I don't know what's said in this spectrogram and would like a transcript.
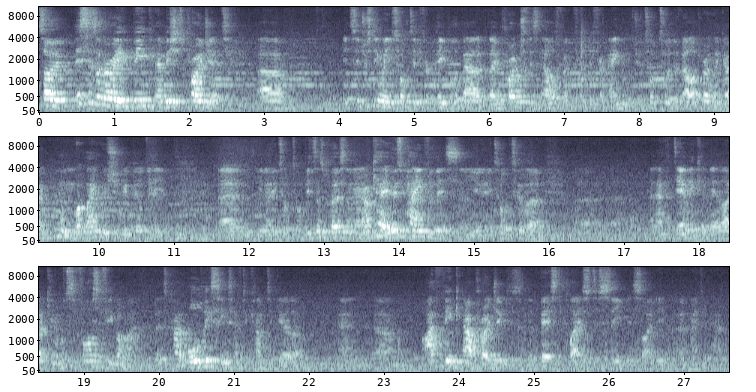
So this is a very big, ambitious project. Um, it's interesting when you talk to different people about it, they approach this elephant from different angles. You talk to a developer and they're going, hmm, what language should we build it in? And you know, you talk to a business person and they're going, okay, who's paying for this? And you, know, you talk to a, uh, an academic and they're like, you know, what's the philosophy behind it? But it's kind of all these things have to come together. And um, I think our project is in the best place to see this idea and make it happen.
